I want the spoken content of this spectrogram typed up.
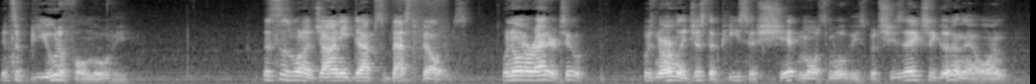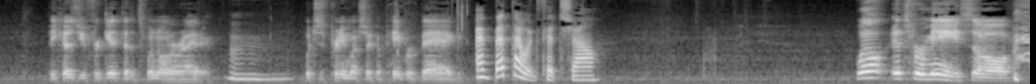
It's a beautiful movie. This is one of Johnny Depp's best films. Winona Ryder too, who's normally just a piece of shit in most movies, but she's actually good in that one because you forget that it's Winona Ryder, mm-hmm. which is pretty much like a paper bag. I bet that would fit Shell. Well, it's for me, so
